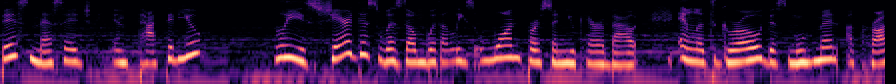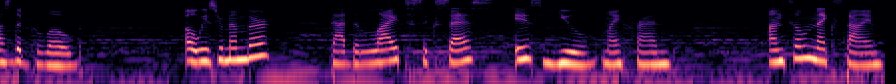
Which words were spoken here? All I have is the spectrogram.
this message impacted you, please share this wisdom with at least one person you care about, and let's grow this movement across the globe. Always remember that the light success is you, my friend. Until next time.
